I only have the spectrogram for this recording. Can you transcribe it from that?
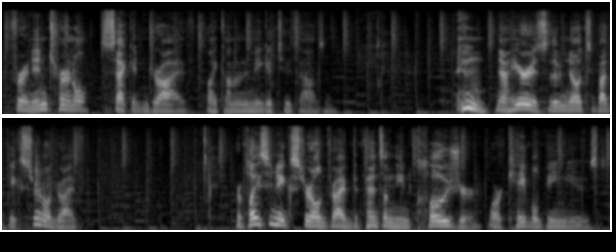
for an internal second drive, like on an Amiga 2000. now here is the notes about the external drive. Replacing the external drive depends on the enclosure or cable being used.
